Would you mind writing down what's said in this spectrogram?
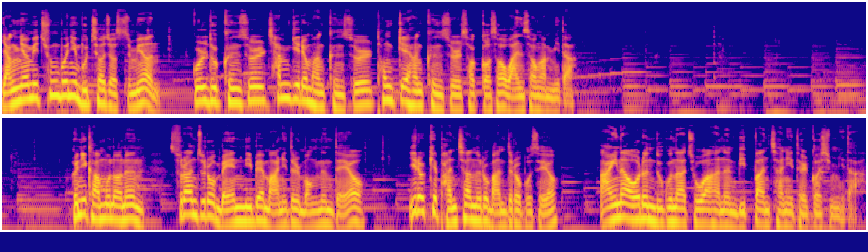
양념이 충분히 묻혀졌으면 꿀 두 큰술, 참기름 한 큰술, 통깨 한 큰술 섞어서 완성합니다. 흔히 가문어는 술안주로 맨 입에 많이들 먹는데요. 이렇게 반찬으로 만들어 보세요. 아이나 어른 누구나 좋아하는 밑반찬이 될 것입니다.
